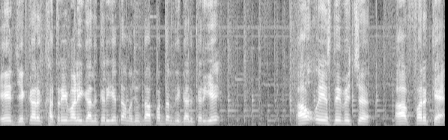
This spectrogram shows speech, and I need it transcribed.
ਇਹ ਜੇਕਰ ਖਤਰੇ ਵਾਲੀ ਗੱਲ ਕਰੀਏ ਤਾਂ ਮੌਜੂਦਾ ਪੱਧਰ ਦੀ ਗੱਲ ਕਰੀਏ ਆ ਉਹ ਇਸ ਦੇ ਵਿੱਚ ਫ਼ਰਕ ਹੈ।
